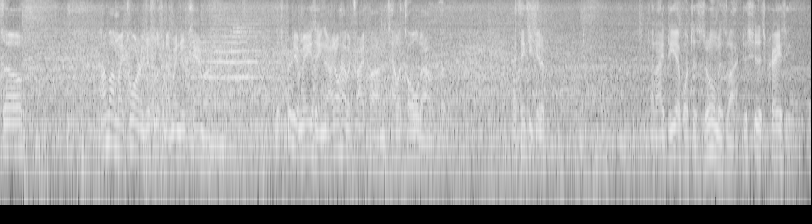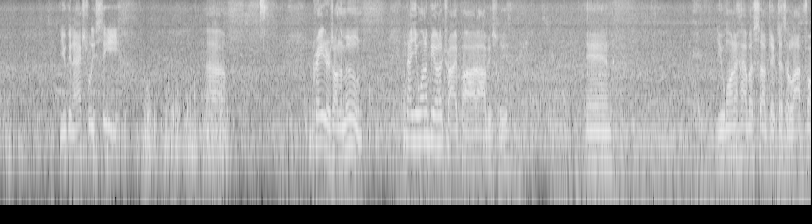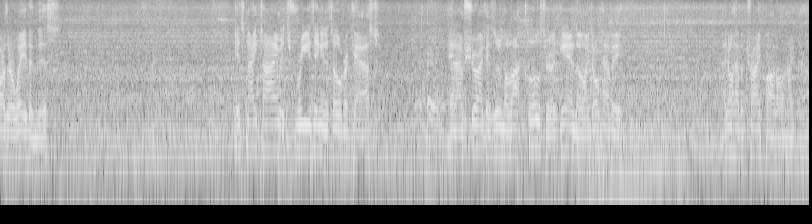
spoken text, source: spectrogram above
So, I'm on my corner just looking at my new camera. It's pretty amazing. I don't have a tripod and it's hella cold out, but I think you get a, an idea of what the zoom is like. This shit is crazy. You can actually see uh, craters on the moon. Now you want to be on a tripod, obviously, you want to have a subject that's a lot farther away than this. It's nighttime, it's freezing, and it's overcast. And I'm sure I can zoom a lot closer. Again, though, I don't have a I don't have a tripod on right now.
